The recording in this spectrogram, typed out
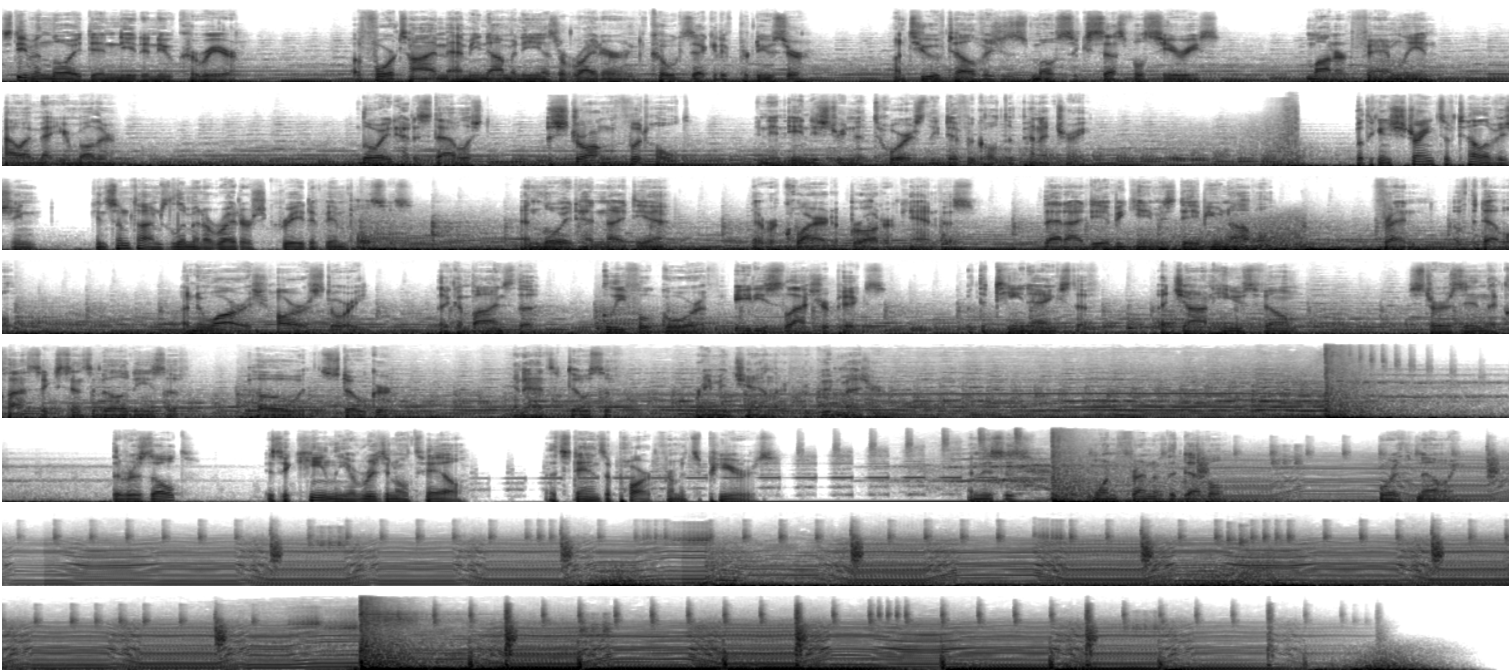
Stephen Lloyd didn't need a new career. A four time Emmy nominee as a writer and co executive producer on two of television's most successful series, Modern Family and How I Met Your Mother, Lloyd had established a strong foothold in an industry notoriously difficult to penetrate. But the constraints of television can sometimes limit a writer's creative impulses, and Lloyd had an idea that required a broader canvas. That idea became his debut novel, Friend of the Devil, a noirish horror story that combines the gleeful gore of 80s slasher pics with the teen angst of a John Hughes film, stirs in the classic sensibilities of Poe and Stoker, and adds a dose of Raymond Chandler for good measure. The result is a keenly original tale that stands apart from its peers. And this is One Friend of the Devil worth knowing.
